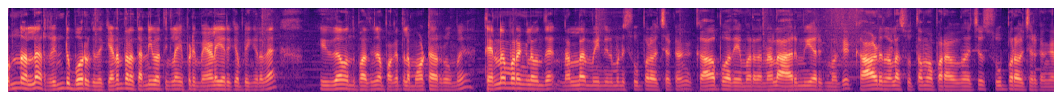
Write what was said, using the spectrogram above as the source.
ஒன்றும் இல்லை ரெண்டு போர் இருக்குது. கிணத்துல தண்ணி பார்த்தீங்களா எப்படி மேலே இருக்குது அப்படிங்கிறத இதுதான் வந்து பார்த்திங்கன்னா பக்கத்தில் மோட்டார் ரூமு தென்னை மரங்களை வந்து நல்லா மெயின்டைன் பண்ணி சூப்பராக வச்சுருக்காங்க. காப்பு அதே மாதிரி தான். நல்லா அருமையாக இருக்குமாக்கு காடு நல்லா சுத்தமாக பராமரிச்சு சூப்பராக வச்சுருக்காங்க.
